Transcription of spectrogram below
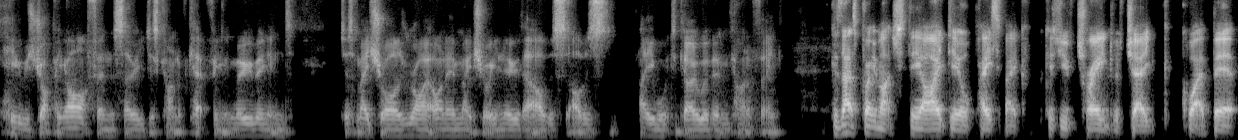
he was dropping off, and so he just kind of kept things moving and just made sure I was right on him, make sure he knew that I was I was able to go with him, kind of thing. Because that's pretty much the ideal pacemaker because you've trained with Jake quite a bit.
